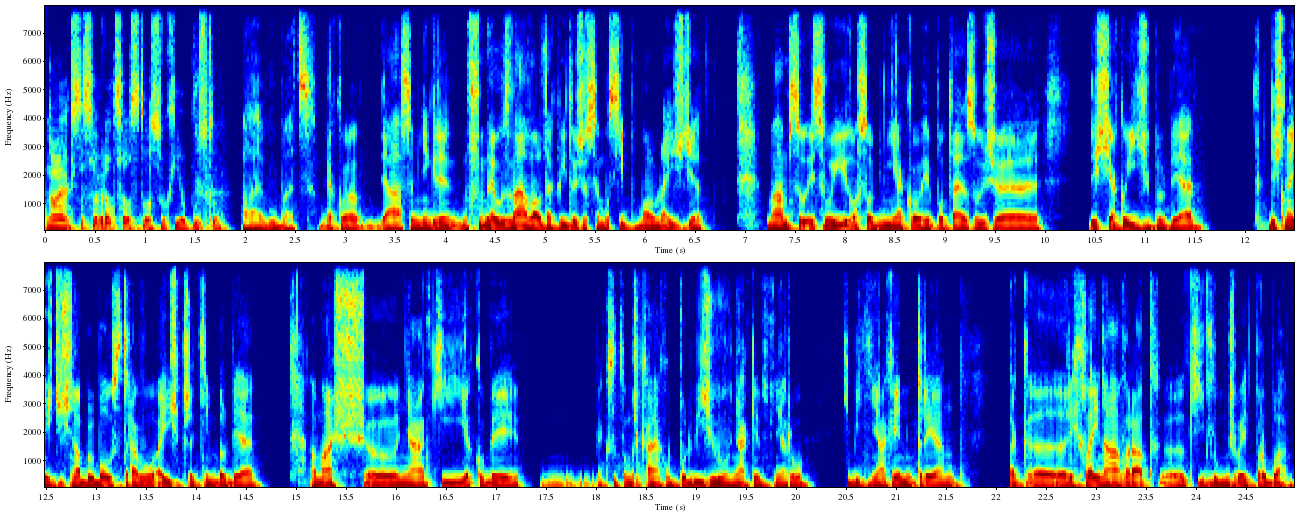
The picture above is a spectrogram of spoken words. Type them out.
No jak jsi se vracel z toho suchého pustu? Ale vůbec. Jako já jsem nikdy neuznával takový to, že se musí pomalu najíždět. Mám i svoji osobní jako hypotézu, že když jako jíš blbě, když najíždíš na blbou stravu a jíš předtím blbě a máš uh, nějaký, jakoby, hm, jak se tomu říká, nějakou podvýživu v nějakém směru, chybí ti nějaký nutrient, tak uh, rychlej návrat uh, k jídlu může být problém.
